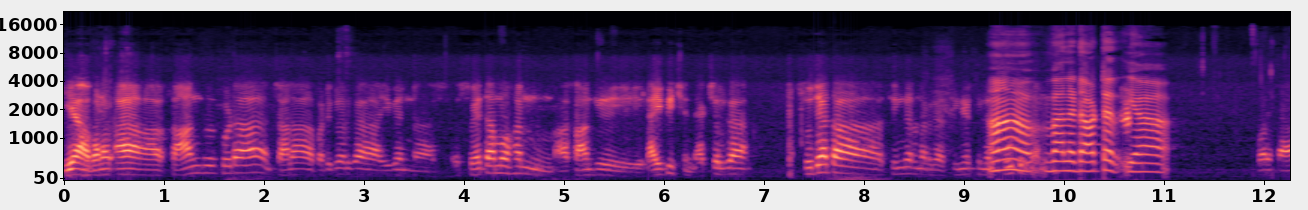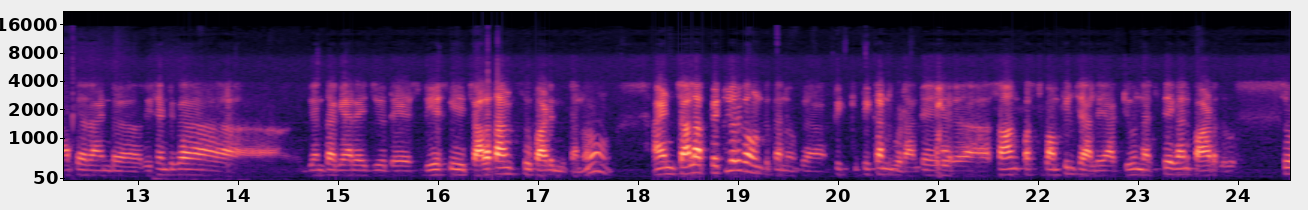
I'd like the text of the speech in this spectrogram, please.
యా మన ఆ సాంగ్ కూడా చాలా పర్టికులర్గా ఈవెన్ శ్వేతా మోహన్ ఆ సాంగ్కి లైఫ్ ఇచ్చింది. యాక్చువల్గా సుజాత సింగర్ ఉన్నారు కదా సీనియర్ సింగర్ వాళ్ళ డాటర్ యా. వాళ్ళ డాటర్ అండ్ రీసెంట్గా జనతా గ్యారేజ్ డిఎస్పి చాలా సాంగ్స్ పాడింది తను. అండ్ చాలా పెక్యులర్గా ఉంటుంది తను పిక్ పిక్ అని కూడా. అంటే సాంగ్ ఫస్ట్ పంపించాలి ఆ ట్యూన్ నచ్చితే గానీ పాడదు. సో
